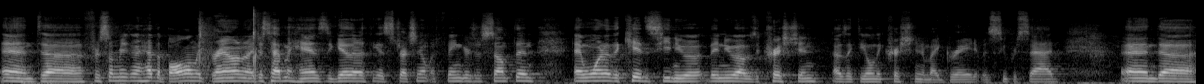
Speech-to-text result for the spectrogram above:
And uh, for some reason, I had the ball on the ground, and I just had my hands together. I think I was stretching out my fingers or something. And one of the kids, he knew they knew I was a Christian. I was like the only Christian in my grade. It was super sad. And uh,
